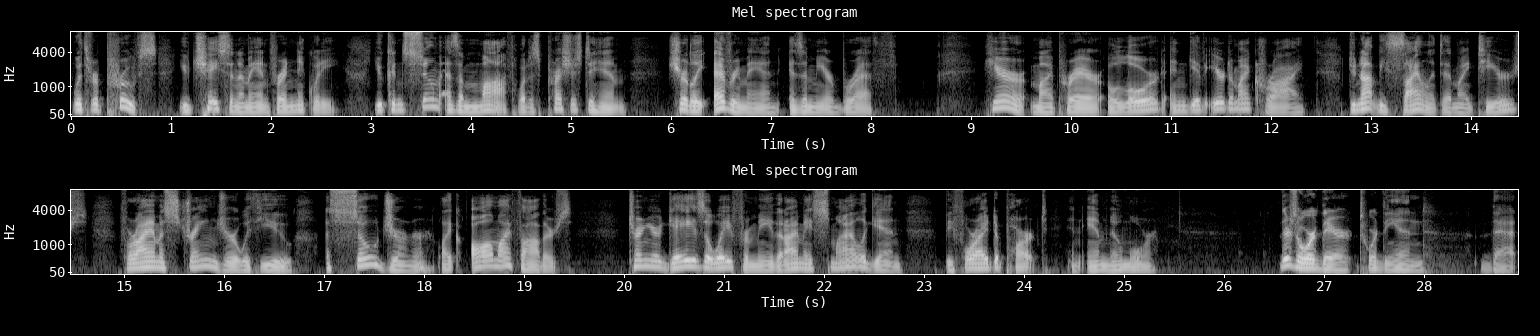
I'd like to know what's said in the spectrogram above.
With reproofs you chasten a man for iniquity. You consume as a moth what is precious to him. Surely every man is a mere breath. Hear my prayer, O Lord, and give ear to my cry. Do not be silent at my tears, for I am a stranger with you, a sojourner like all my fathers. Turn your gaze away from me, that I may smile again before I depart and am no more. There's a word there toward the end that,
